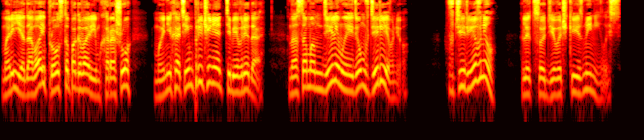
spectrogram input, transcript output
«Мария, давай просто поговорим, хорошо? Мы не хотим причинять тебе вреда. На самом деле мы идем в деревню». «В деревню?» Лицо девочки изменилось.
